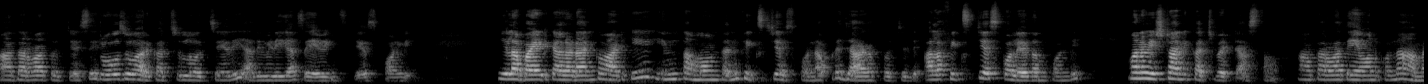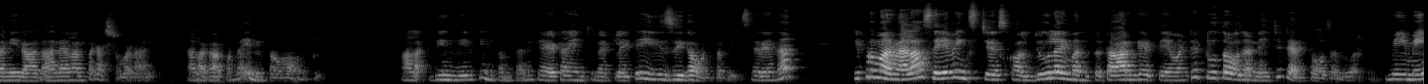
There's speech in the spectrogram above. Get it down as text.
ఆ తర్వాత వచ్చేసి రోజువారి ఖర్చుల్లో వచ్చేది అది విడిగా సేవింగ్స్ చేసుకోండి. ఇలా బయటకు వెళ్ళడానికి వాటికి ఇంత అమౌంట్ అని ఫిక్స్ చేసుకోండి. అప్పుడే జాగ్రత్త వచ్చింది అలా ఫిక్స్ చేసుకోలేదనుకోండి మనం ఇష్టానికి ఖర్చు పెట్టేస్తాం. ఆ తర్వాత ఏమనుకున్నా ఆ మనీ రాదా? నెలంతా కష్టపడాలి. అలా కాకుండా ఇంత అమౌంట్. అలా దీని దీనికి ఇంతంతని కేటాయించినట్లయితే ఈజీగా ఉంటుంది. సరేనా? ఇప్పుడు మనం ఎలా సేవింగ్స్ చేసుకోవాలి? జూలై మంత్ టార్గెట్ ఏమంటే టూ థౌజండ్ నుంచి టెన్ థౌజండ్ వరకు. మీ మీ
